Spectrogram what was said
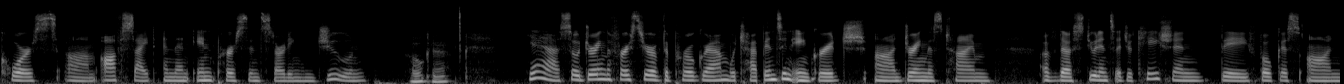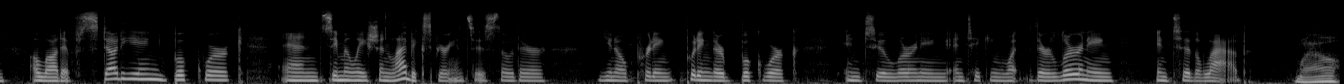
course um, offsite and then in person starting in June. okay. Yeah, so during the first year of the program, which happens in Anchorage, uh, during this time of the students' education, they focus on a lot of studying, book work, and simulation lab experiences. So they're you know, putting putting their bookwork into learning and taking what they're learning into the lab. Wow.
